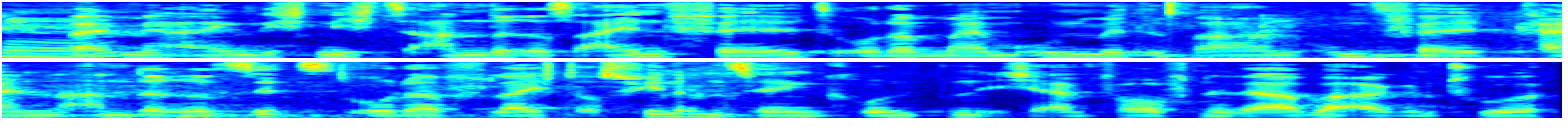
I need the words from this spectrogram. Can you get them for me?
mhm. weil mir eigentlich nichts anderes einfällt oder in meinem unmittelbaren Umfeld kein anderer sitzt oder vielleicht aus finanziellen Gründen ich einfach auf eine Werbeagentur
